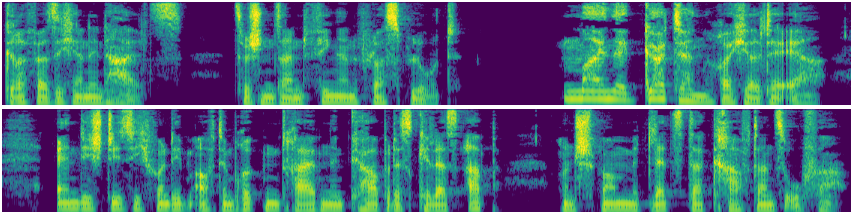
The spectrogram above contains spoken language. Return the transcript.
griff er sich an den Hals. Zwischen seinen Fingern floss Blut. Meine Göttin, röchelte er. Andy stieß sich von dem auf dem Rücken treibenden Körper des Killers ab und schwamm mit letzter Kraft ans Ufer.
